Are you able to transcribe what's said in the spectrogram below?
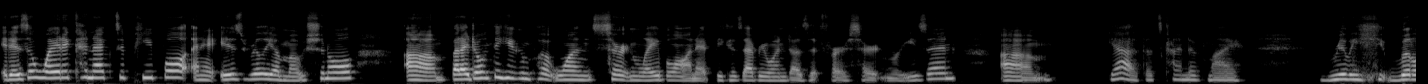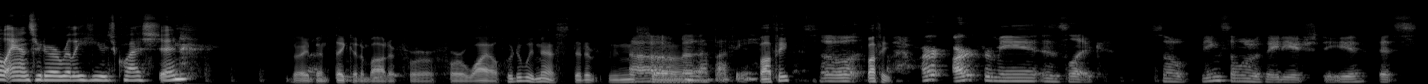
it is a way to connect to people and it is really emotional. Um, but I don't think you can put one certain label on it because everyone does it for a certain reason. Um, yeah, that's kind of my really hu- little answer to a really huge question. I've been thinking about it for for a while. Who did we miss? Did it, we miss Um, uh, buffy Buffy? So Buffy. art art for me is like so being someone with ADHD, it's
